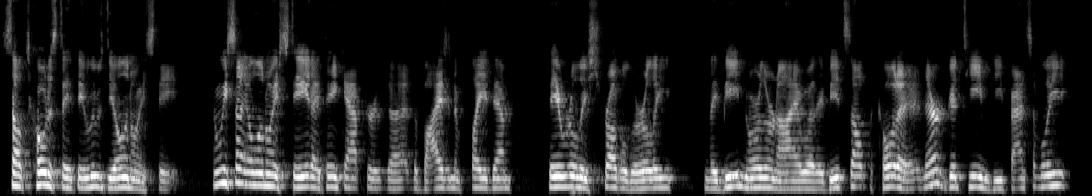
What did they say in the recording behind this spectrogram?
South Dakota State. They lose to Illinois State. And we saw Illinois State, I think, after the, the Bison have played them, they really struggled early. They beat Northern Iowa, they beat South Dakota, and they're a good team defensively.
